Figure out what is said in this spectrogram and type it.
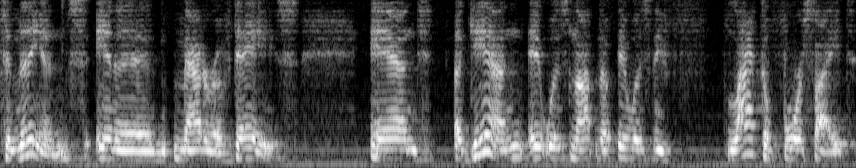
to millions in a matter of days. And again, it was not the it was the lack of foresight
